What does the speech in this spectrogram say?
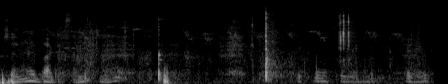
It's an airbag, I think. isn't it? It is.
